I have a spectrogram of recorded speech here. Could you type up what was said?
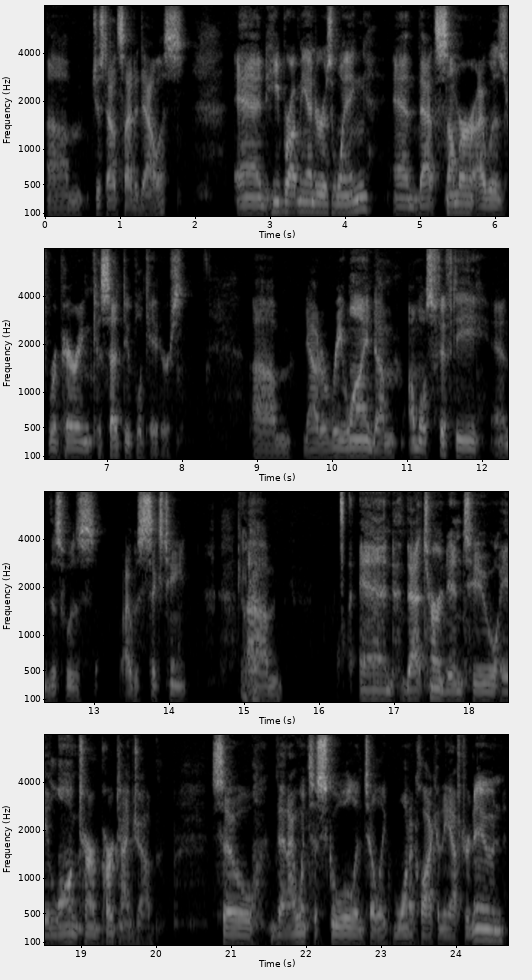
um, just outside of Dallas. And he brought me under his wing. And that summer, I was repairing cassette duplicators. Um, now to rewind, I'm almost 50, and this was I was 16. Okay. Um, and that turned into a long term part time job. So then I went to school until like one o'clock in the afternoon.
